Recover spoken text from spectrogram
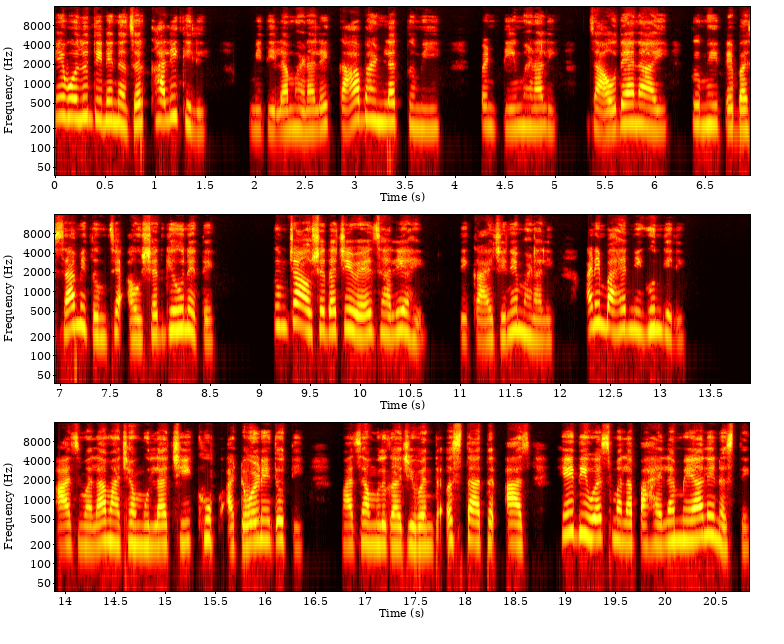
हे बोलून तिने नजर खाली केली. मी तिला म्हणाले का भांडलात तुम्ही? पण ती म्हणाली जाऊ द्या ना आई तुम्ही इथे बसा मी तुमचे औषध घेऊन येते. तुमच्या औषधाची वेळ झाली आहे ती काळजीने म्हणाली आणि बाहेर निघून गेली. आज मला माझ्या मुलाची खूप आठवण येत होती. माझा मुलगा जिवंत असता तर आज हे दिवस मला पाहायला मिळाले नसते.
